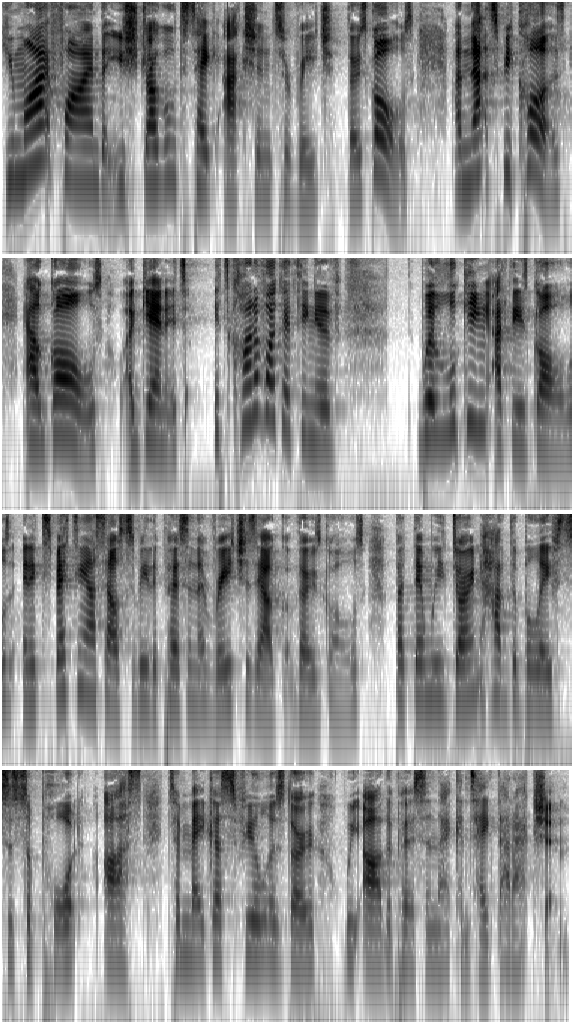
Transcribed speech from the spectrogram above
you might find that you struggle to take action to reach those goals. And that's because our goals, again, it's it's kind of like a thing of we're looking at these goals and expecting ourselves to be the person that reaches our those goals, but then we don't have the beliefs to support us to make us feel as though we are the person that can take that action.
